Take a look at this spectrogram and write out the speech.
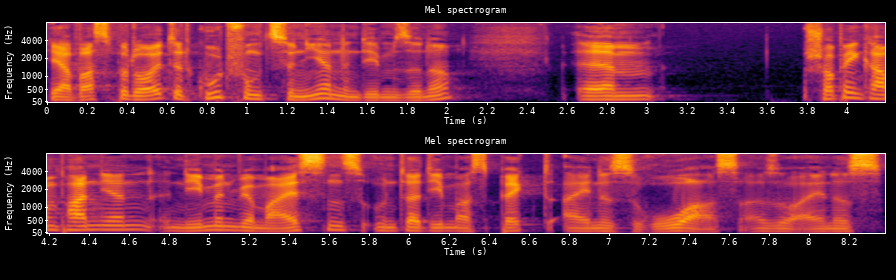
Ja, was bedeutet gut funktionieren in dem Sinne? Ähm, Shopping-Kampagnen nehmen wir meistens unter dem Aspekt eines ROAS, also eines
